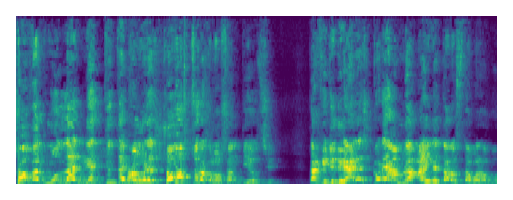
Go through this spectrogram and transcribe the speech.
শওকাত মোল্লার নেতৃত্বে ভাঙড়ের সমস্ত রকম অশান্তি হচ্ছে। তাকে যদি অ্যারেস্ট করে, আমরা আইনের দ্বারস্থা বাড়াবো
